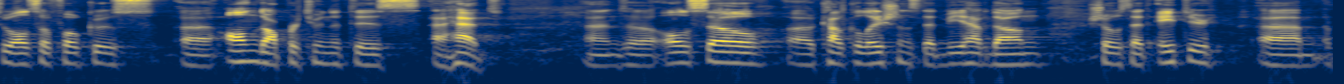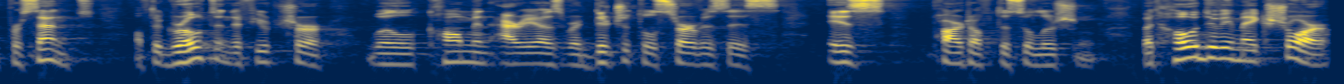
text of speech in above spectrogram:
to also focus uh, on the opportunities ahead. And uh, also uh, calculations that we have done shows that 80% um, of the growth in the future will come in areas where digital services is part of the solution. But how do we make sure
